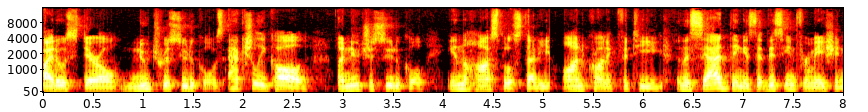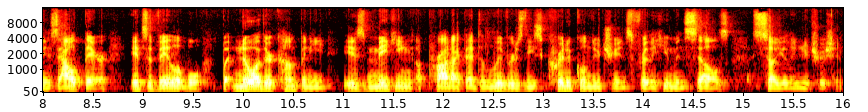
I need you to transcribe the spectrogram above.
phytosterol nutraceutical. It was actually called a nutraceutical in the hospital study on chronic fatigue. And the sad thing is that this information is out there, it's available, but no other company is making a product that delivers these critical nutrients for the human cell's cellular nutrition.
